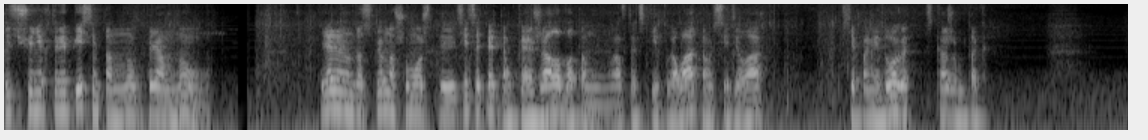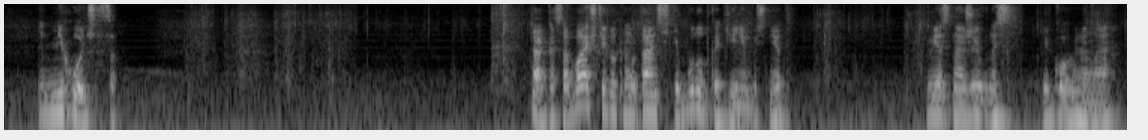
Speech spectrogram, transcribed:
Есть еще некоторые песни там, ну, прям, ну, реально надо стрёмно, что может прилететь опять там какая жалоба, там, авторские права, там, все дела, все помидоры, скажем так. Не хочется. Так, а собачки тут мутантики будут какие-нибудь, нет? Местная живность прикормленная.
